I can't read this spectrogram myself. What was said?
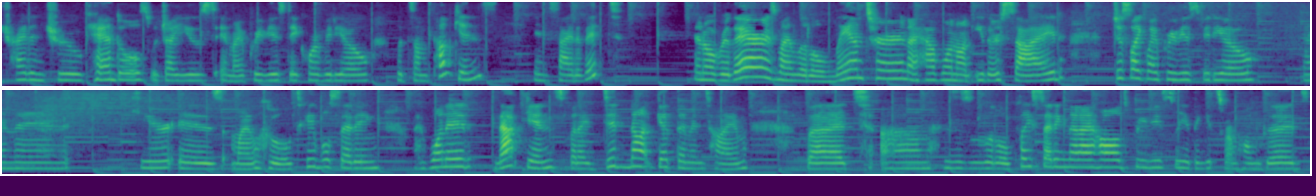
tried and true candles, which I used in my previous decor video with some pumpkins inside of it. And over there is my little lantern. I have one on either side, just like my previous video. And then here is my little table setting. I wanted napkins, but I did not get them in time. But um, this is a little place setting that I hauled previously. I think it's from Home Goods.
